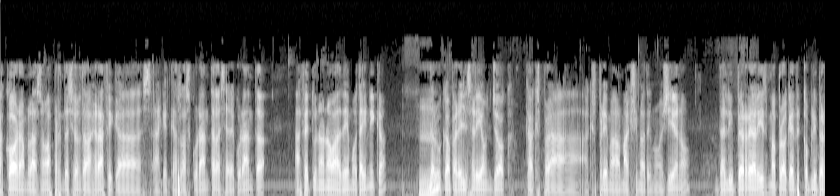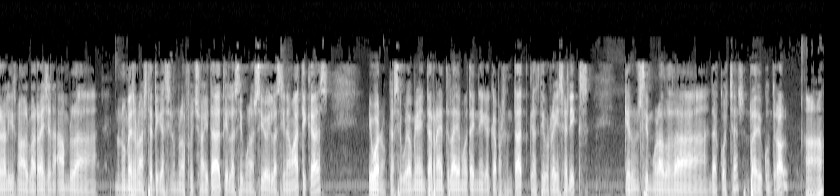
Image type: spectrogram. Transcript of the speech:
acord amb les noves presentacions de les gràfiques, en aquest cas les 40, la sèrie 40, ha fet una nova demo tècnica Mm? del que per ell seria un joc que expre exprema al màxim la tecnologia, no? De l'hiperrealisme, però aquest cop l'hiperrealisme el barregen amb la, no només amb l'estètica, sinó amb la funcionalitat i la simulació i les cinemàtiques. I bueno, que si voleu mirar a internet la demo tècnica que ha presentat, que es diu Racer X, que és un simulador de, de cotxes, radiocontrol, Ah,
